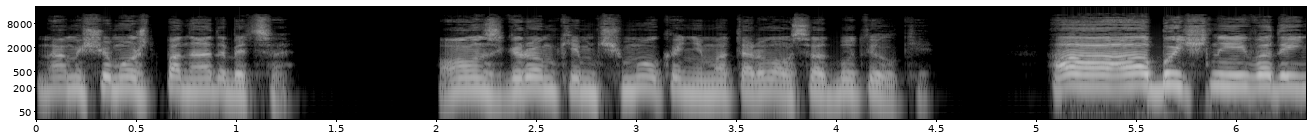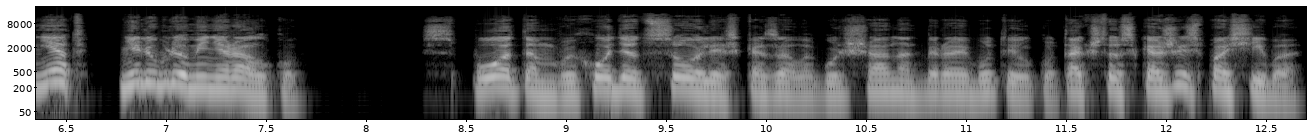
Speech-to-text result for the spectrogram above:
нам еще может понадобиться». Он с громким чмоканьем оторвался от бутылки. «А обычной воды нет? Не люблю минералку». «С потом выходят соли», — сказала Гульшан, отбирая бутылку. «Так что скажи спасибо».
